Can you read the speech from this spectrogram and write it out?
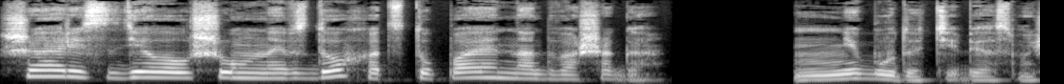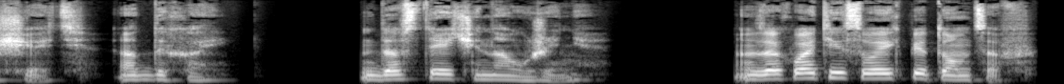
Шарис сделал шумный вздох, отступая на два шага. «Не буду тебя смущать. Отдыхай. До встречи на ужине. Захвати своих питомцев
